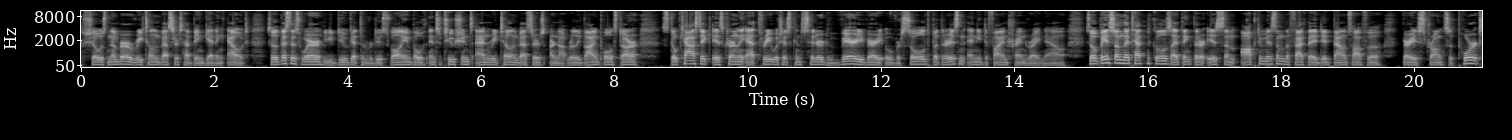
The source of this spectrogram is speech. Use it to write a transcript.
shows number of retail investors have been getting out. So this is where you do get the reduced volume. Both institutions and retail investors are not really buying Polestar. Stochastic is currently at three, which is considered very, very oversold, but there isn't any defined trend right now. So based on the technicals, I think there is some optimism. The fact that it did bounce off a very strong support.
